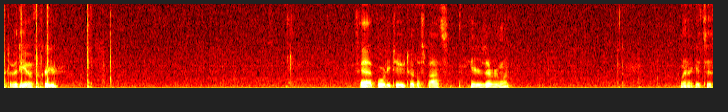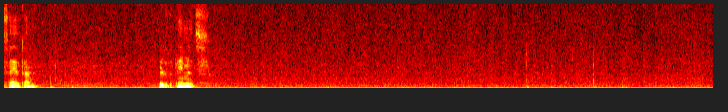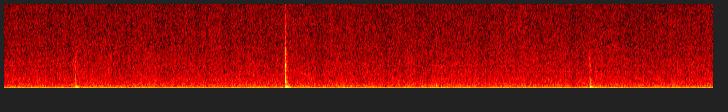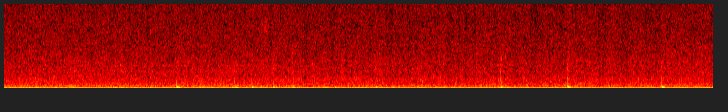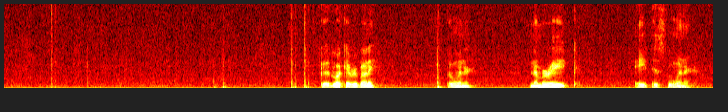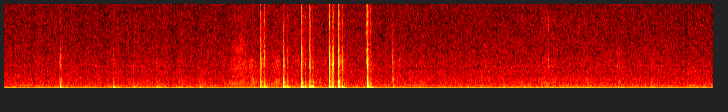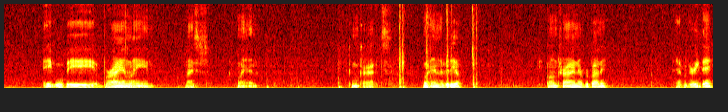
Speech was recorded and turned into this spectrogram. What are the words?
Start the video for Krikor. It's got 42 total spots. Here's everyone. Winner gets his sand time. Go to the payments. Good luck, everybody. The winner, number eight. Eight is the winner. Eight will be Brian Lane. Nice win. Congrats. We'll end the video. Keep on trying, everybody. Have a great day.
